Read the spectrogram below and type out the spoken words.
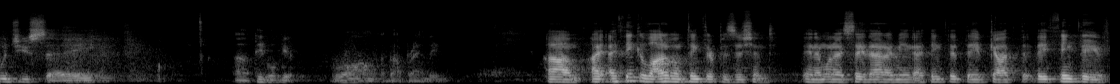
would you say uh, people get wrong about branding? Um, I, I think a lot of them think they're positioned, and when I say that, I mean I think that they've got, they think they've,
